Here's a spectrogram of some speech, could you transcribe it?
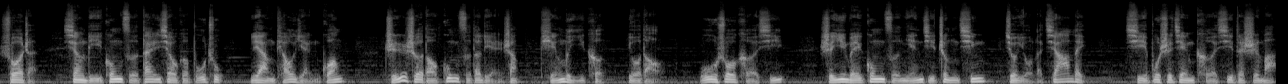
说着，向李公子呆笑个不住，两条眼光直射到公子的脸上，停了一刻，又道：“吾说可惜，是因为公子年纪正轻就有了家累，岂不是件可惜的事吗？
